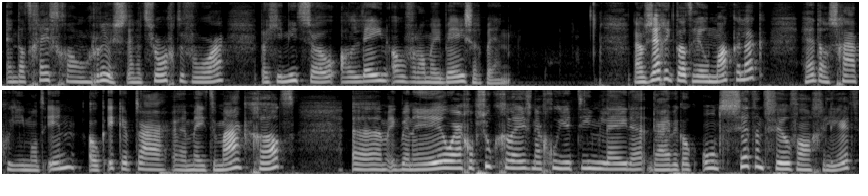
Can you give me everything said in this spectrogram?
En dat geeft gewoon rust. En het zorgt ervoor dat je niet zo alleen overal mee bezig bent. Nou zeg ik dat heel makkelijk. Hè, dan schakel je iemand in. Ook ik heb daar uh, mee te maken gehad. Um, ik ben heel erg op zoek geweest naar goede teamleden. Daar heb ik ook ontzettend veel van geleerd.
